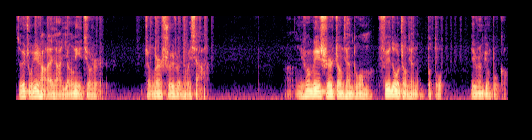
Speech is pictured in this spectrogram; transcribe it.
作为主机厂来讲，盈利就是整个水准就会下来。啊，你说威驰挣钱多吗？飞度挣钱不多，利润并不高。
